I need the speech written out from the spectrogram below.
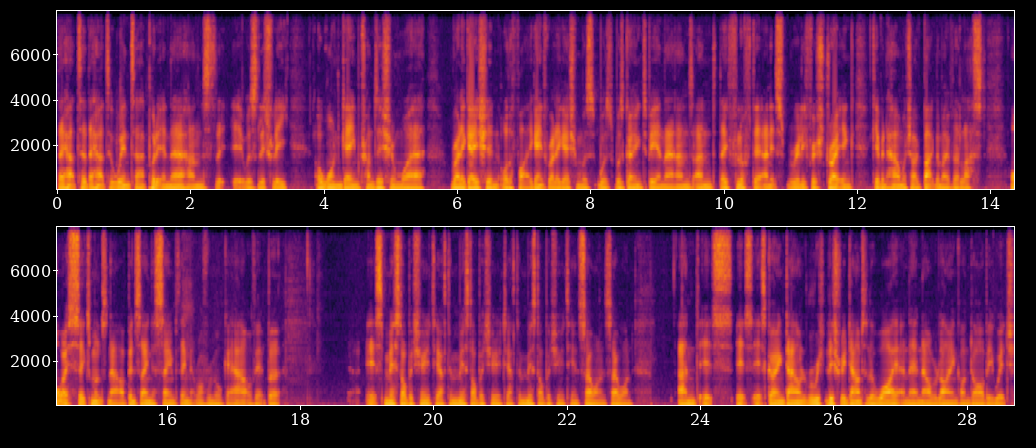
They had to. They had to win to put it in their hands. It was literally a one-game transition where relegation or the fight against relegation was, was, was going to be in their hands, and they fluffed it. And it's really frustrating, given how much I've backed them over the last almost six months now. I've been saying the same thing that Rotherham will get out of it, but it's missed opportunity after missed opportunity after missed opportunity, and so on and so on and it's it's it's going down literally down to the wire, and they're now relying on Derby, which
